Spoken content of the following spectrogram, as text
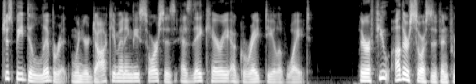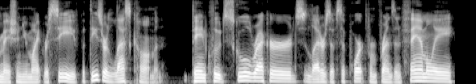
Just be deliberate when you're documenting these sources as they carry a great deal of weight. There are a few other sources of information you might receive, but these are less common. They include school records, letters of support from friends and family,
